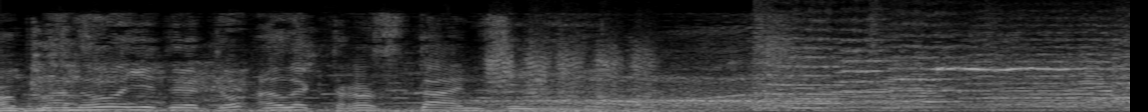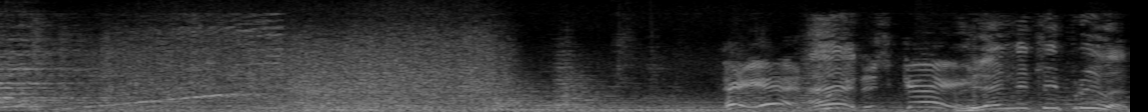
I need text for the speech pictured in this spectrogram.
Обманоїди до електростанції. Глянь на цей прилад.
